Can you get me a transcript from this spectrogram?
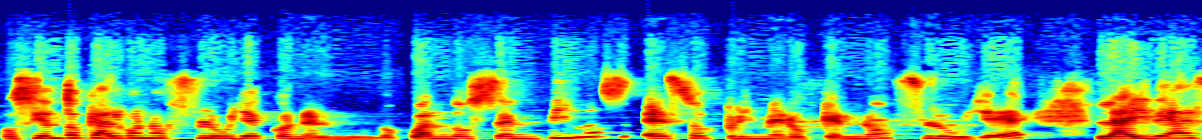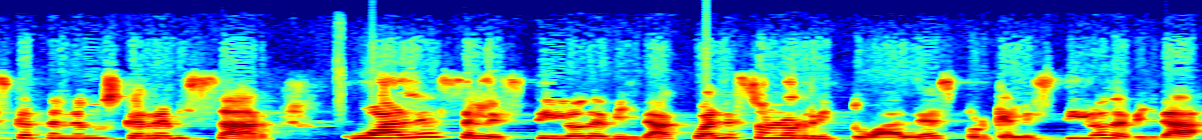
o siento que algo no fluye con el mundo. Cuando sentimos eso primero que no fluye, la idea es que tenemos que revisar cuál es el estilo de vida, cuáles son los rituales, porque el estilo de vida,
